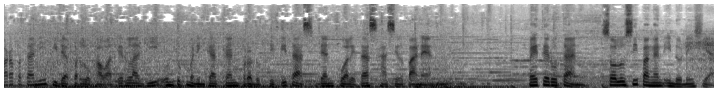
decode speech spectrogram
Para petani tidak perlu khawatir lagi untuk meningkatkan produktivitas dan kualitas hasil panen. PT Rutan, Solusi Pangan Indonesia.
